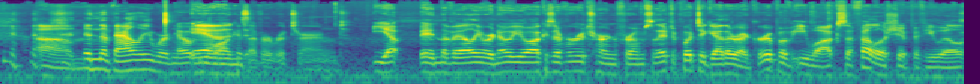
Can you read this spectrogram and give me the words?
um, In the valley where no Ewok has ever returned. Yep, in the valley where no Ewok has ever returned from, so they have to put together a group of Ewoks, a fellowship, if you will.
